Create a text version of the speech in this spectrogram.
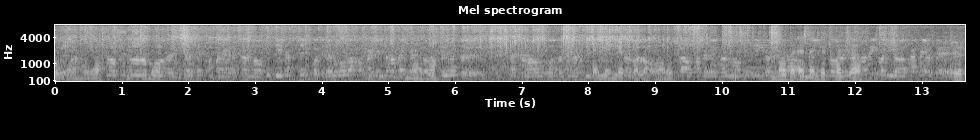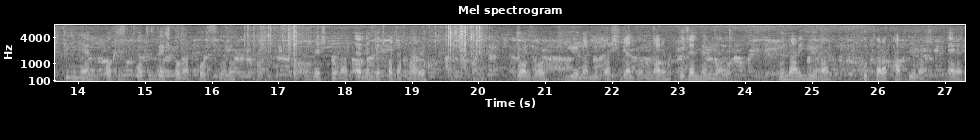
Boydan boya şişiler. Nerede? Ellengeç bacakları. Bunlar da ellengeç bacağı. 4000 yen. 30, 35 dolar porsiyonu. 35 dolar. Ellengeç bacakları. Bol bol yiyorlar yılbaşı. Geldi onların özel menüleri. Bunları yiyorlar. Putlara tapıyorlar. Evet.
